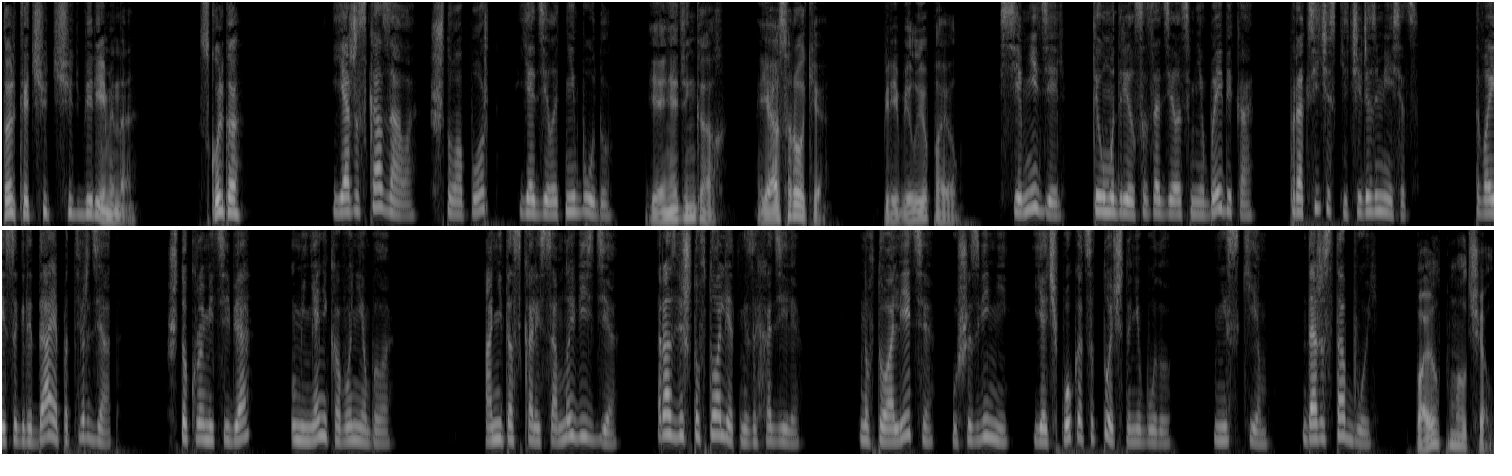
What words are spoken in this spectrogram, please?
«Только чуть-чуть беременна. Сколько?» Я же сказала, что аборт я делать не буду. «Я не о деньгах. Я о сроке», — перебил ее Павел. Семь недель. Ты умудрился заделать мне бэбика практически через месяц. Твои согредая подтвердят, что кроме тебя у меня никого не было. Они таскались со мной везде, разве что в туалет не заходили. Но в туалете, уж извини, я чпокаться точно не буду. Ни с кем. Даже с тобой. Павел помолчал.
